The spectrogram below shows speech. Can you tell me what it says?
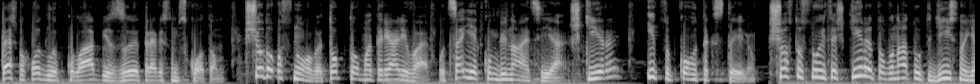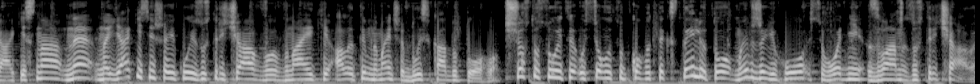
теж виходили в колабі з Тревісом Скоттом. Щодо основи, тобто матеріалів верху, це є комбінація шкіри і цупкого текстилю. Що стосується шкіри, то вона тут дійсно якісна, не найякісніша, яку я зустрічав в Nike, але тим не менше близька до того. Що стосується ось цього цупкого текстилю, то ми вже його сьогодні з вами зустрічали.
